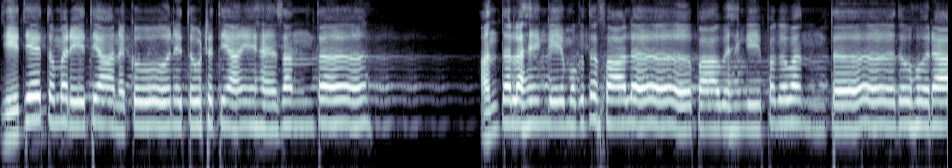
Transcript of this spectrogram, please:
ਜੇ ਜੇ ਤੁਮਰੇ ਧਿਆਨ ਕੋ ਨਿਤ ਉਠ ਧਿਆਏ ਹੈ ਸੰਤ, ਅੰਤ ਲਹੇਂਗੇ ਮੁਕਤ ਫਲ ਪਾਵਹਿੰਗੇ ਭਗਵੰਤ ਦੋਹਰਾ।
